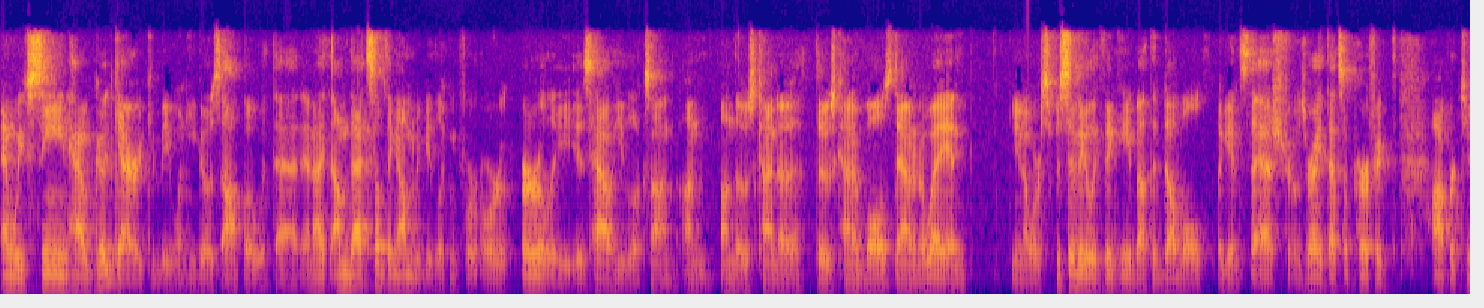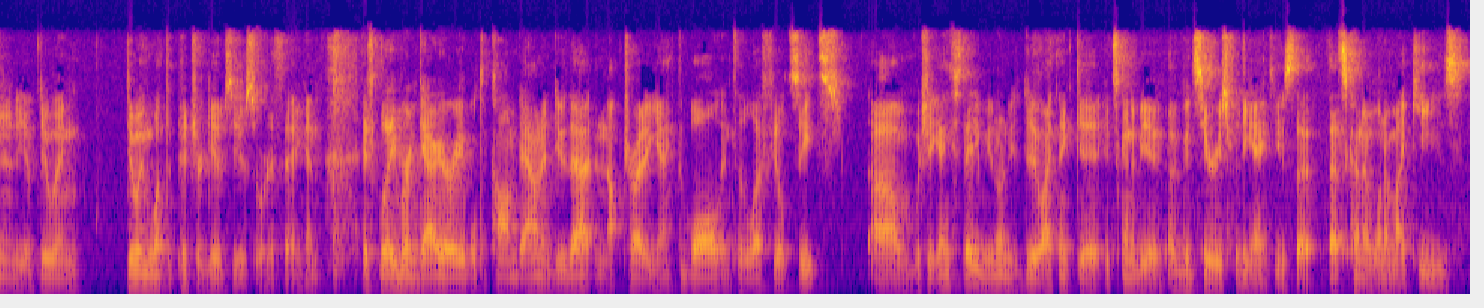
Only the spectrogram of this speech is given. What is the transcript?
And we've seen how good Gary can be when he goes oppo with that. And I, I'm, that's something I'm going to be looking for or, early is how he looks on on on those kind of those kind of balls down and away. And you know, we're specifically thinking about the double against the Astros, right? That's a perfect opportunity of doing doing what the pitcher gives you, sort of thing. And if Gleyber and Gary are able to calm down and do that and not try to yank the ball into the left field seats, um, which at Yankee Stadium you don't need to do, I think it, it's going to be a, a good series for the Yankees. That that's kind of one of my keys.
